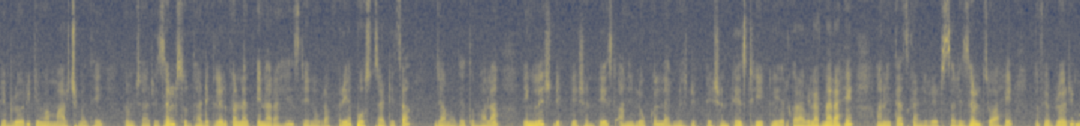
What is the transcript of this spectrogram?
फेब्रुवारी किंवा मार्चमध्ये तुमचा रिझल्टसुद्धा डिक्लेअर करण्यात येणार आहे. स्टेनोग्राफर या पोस्टसाठीचा ज्यामध्ये तुम्हाला इंग्लिश डिक्टेशन टेस्ट आणि लोकल लँग्वेज डिक्टेशन टेस्ट ही क्लिअर करावी लागणार आहे. आणि त्याच कॅन्डिडेट्सचा रिझल्ट जो आहे तो फेब्रुवारी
